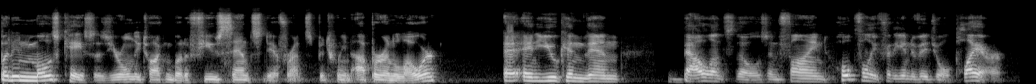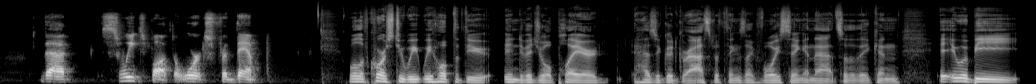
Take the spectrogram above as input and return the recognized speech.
But in most cases, you're only talking about a few cents difference between upper and lower. And you can then balance those and find, hopefully for the individual player, that sweet spot that works for them. Well, of course, too, we, we hope that the individual player has a good grasp of things like voicing and that so that they can. It, would be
